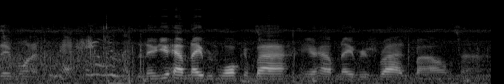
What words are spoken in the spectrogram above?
To. And then you have neighbors walking by, and you have neighbors riding by all the time.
